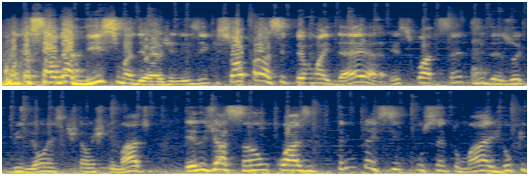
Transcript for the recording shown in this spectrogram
Conta salgadíssima, Diógenes, e que só para se ter uma ideia, esses 418 bilhões que estão estimados eles já são quase 35% mais do que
